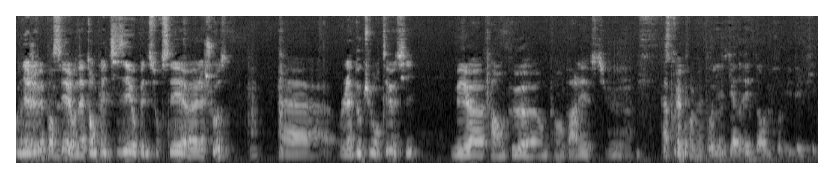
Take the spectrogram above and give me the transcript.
on n'y a jamais pensé. On a templatisé, open sourcé euh, la chose. Euh, on l'a documenté aussi. Mais euh, enfin, on, peut, euh, on peut en parler si tu veux. Après, pour le Vous mettre. pourriez le cadrer dans le produit Payfit.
